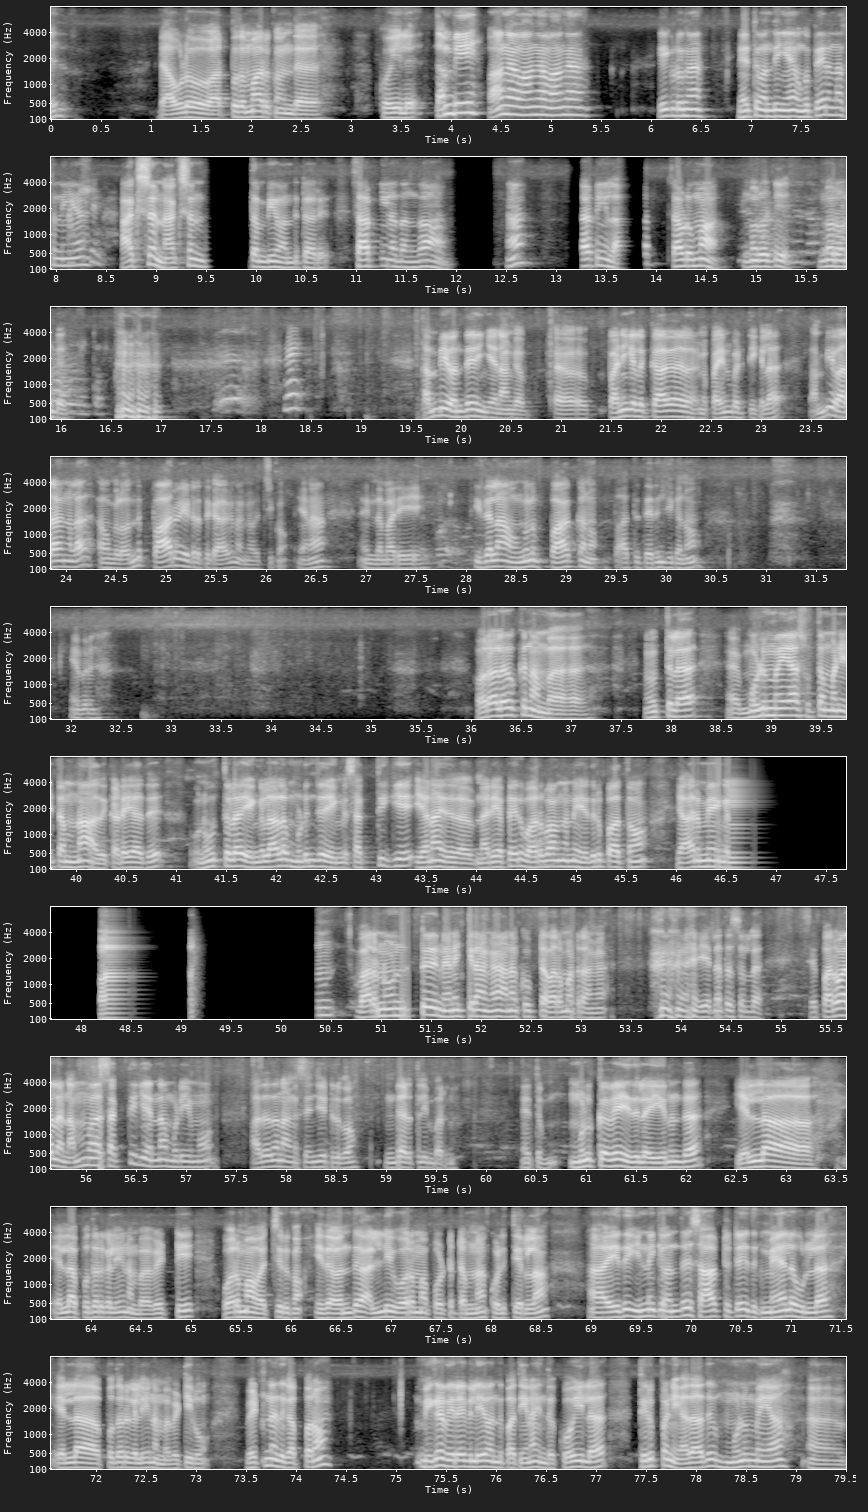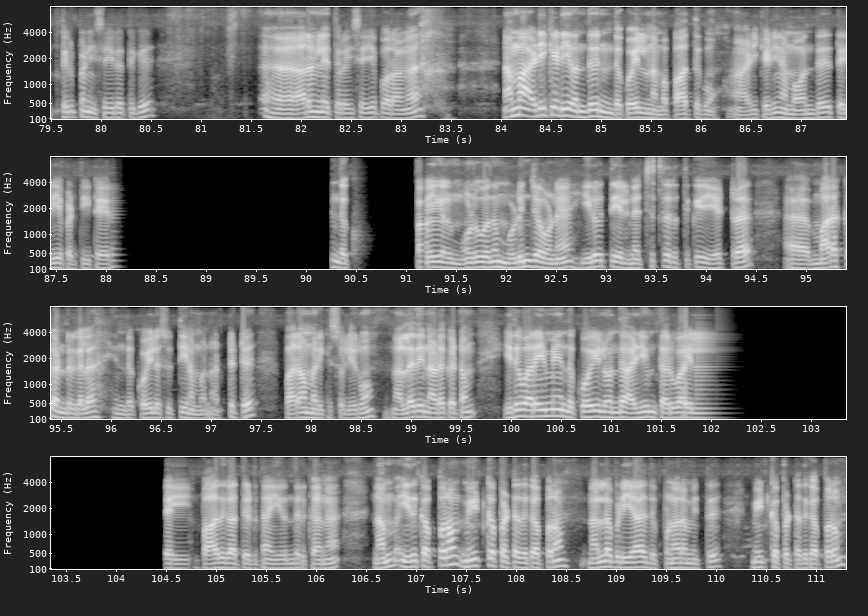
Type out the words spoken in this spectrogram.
இது அவ்வளோ அற்புதமாக இருக்கும் இந்த கோயில். தம்பி வாங்க வாங்க வாங்க. கை கொடுங்க. நேற்று வந்தீங்க. உங்கள் பேர் என்ன சொன்னீங்க? அக்ஷன். அக்ஷன் தம்பியும் வந்துட்டாரு. சாப்பிட்டீங்களா தங்கம்? ஆ? சாப்பிட்டீங்களா? சாப்பிடுமா இன்னொரு வாட்டி இன்னொரு வாட்டி தம்பி வந்து இங்கே நாங்கள் பணிகளுக்காக நாங்கள் பயன்படுத்திக்கல. தம்பி வராங்களா? அவங்கள வந்து பார்வையிடுறதுக்காக நாங்கள் வச்சுக்கோம். ஏன்னா இந்த மாதிரி இதெல்லாம் அவங்களும் பார்க்கணும். பார்த்து தெரிஞ்சுக்கணும். பாருங்க. ஓரளவுக்கு நம்ம நூற்றில் முழுமையாக சுத்தம் பண்ணிட்டோம்னா அது கிடையாது. நூற்றில் எங்களால் முடிஞ்ச எங்கள் சக்திக்கு ஏன்னா இதில் நிறைய பேர் வருவாங்கன்னு எதிர்பார்த்தோம். யாருமே எங்கள் வரணுன்ட்டு நினைக்கிறாங்க ஆனால் கூப்பிட்டா வரமாட்டாங்க என்னத்த சொல்ல? சரி பரவாயில்ல. நம்ம சக்திக்கு என்ன முடியுமோ அதை தான் நாங்கள் செஞ்சிட்ருக்கோம் இந்த இடத்துலையும் பாருங்கள் நேற்று முழுக்கவே இதில் இருந்த எல்லா எல்லா புதர்களையும் நம்ம வெட்டி ஓரமாக வச்சுருக்கோம். இதை வந்து அள்ளி ஓரமாக போட்டுட்டோம்னா கொளுத்திடலாம் இது இன்றைக்கி வந்து சாப்பிட்டுட்டு இதுக்கு மேலே உள்ள எல்லா புதர்களையும் நம்ம வெட்டிடுவோம் வெட்டினதுக்கப்புறம் மிக விரைவிலேயே வந்து பார்த்திங்கன்னா இந்த கோயிலை திருப்பணி அதாவது முழுமையாக திருப்பணி செய்கிறதுக்கு அறநிலைத்துறை செய்ய போகிறாங்க நம்ம அடிக்கடி வந்து இந்த கோயிலை நம்ம பார்த்துக்குவோம் அடிக்கடி நம்ம வந்து தெரியப்படுத்திக்கிட்டே இந்த பணிகள் முழுவதும் முடிஞ்ச உடனே இருபத்தி ஏழு நட்சத்திரத்துக்கு ஏற்ற மரக்கன்றுகளை இந்த கோயிலை சுற்றி நம்ம நட்டுட்டு பராமரிக்க சொல்லிடுவோம் நல்லதே நடக்கட்டும். இதுவரையுமே இந்த கோயில் வந்து அழியும் தருவாயில் பாதுகாத்துட்டு தான் இருந்திருக்காங்க. நம்ம இதுக்கப்புறம் மீட்கப்பட்டதுக்கப்புறம் நல்லபடியாக இது புனரமைத்து மீட்கப்பட்டதுக்கப்புறம்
